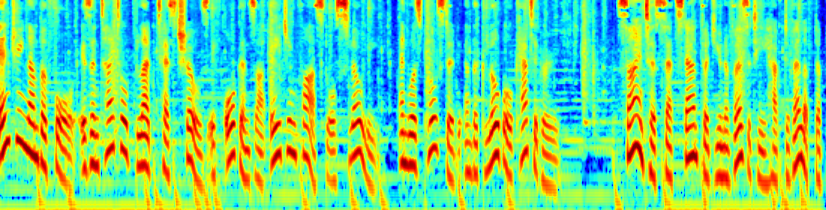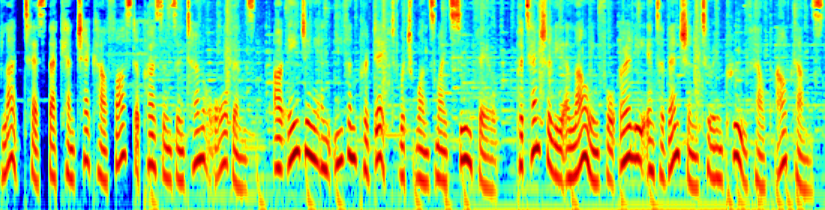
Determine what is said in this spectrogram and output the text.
Entry number 4 is entitled Blood Test Shows If Organs Are Aging Fast or Slowly and was posted in the Global category. Scientists at Stanford University have developed a blood test that can check how fast a person's internal organs are aging and even predict which ones might soon fail, potentially allowing for early intervention to improve health outcomes.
